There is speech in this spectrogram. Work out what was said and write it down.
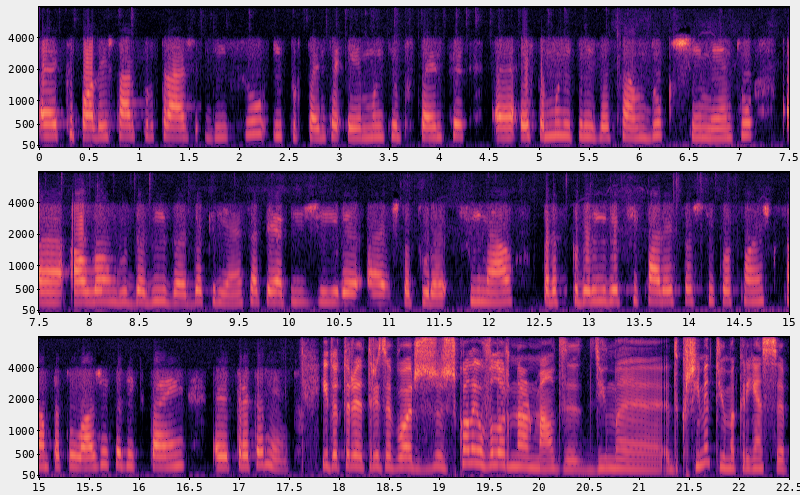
uh, que podem estar por trás disso e, portanto, é muito importante uh, esta monitorização do crescimento uh, ao longo da vida da criança até atingir a estatura final para se poderem identificar essas situações que são patológicas e que têm uh, tratamento. E doutora Teresa Borges, qual é o valor normal de, de, uma, de crescimento de uma criança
